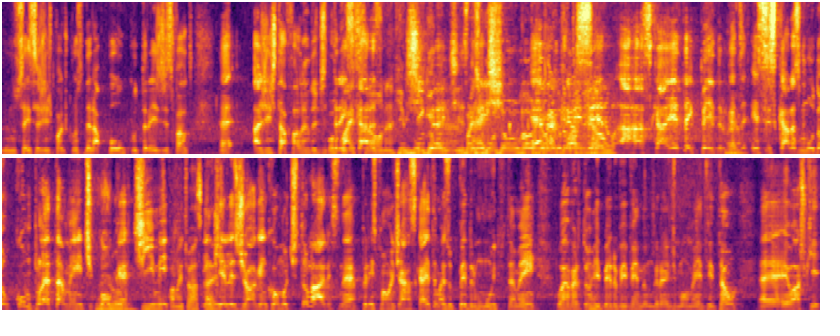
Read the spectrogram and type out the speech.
não sei se a gente pode considerar pouco três desfalques, é, a gente está falando de Pô, três caras são, né? Que mudam, gigantes, mas né? mudam o jogo Everton do Flamengo. Ribeiro, Arrascaeta e Pedro. Quer dizer, esses caras mudam completamente qualquer jogo. time o em que eles joguem como titulares, né? Principalmente a Arrascaeta, mas o Pedro muito também. O Everton Ribeiro vivendo um grande momento. Então, é, eu acho que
